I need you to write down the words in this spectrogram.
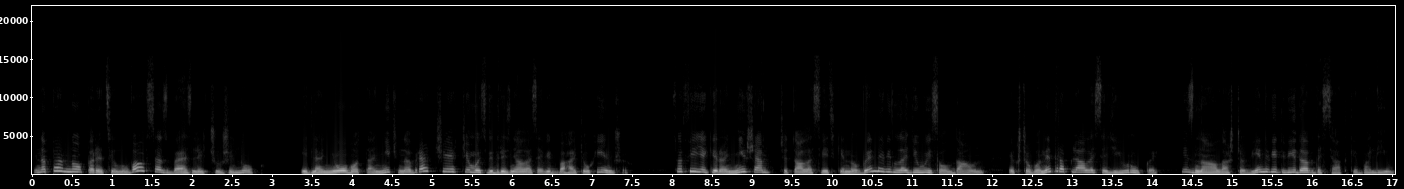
і, напевно, перецілувався з безліччю жінок. І для нього та ніч навряд чи чимось відрізнялася від багатьох інших. Софі, як і раніше, читала світські новини від леді Віселдаун, якщо вони траплялися їй у руки, і знала, що він відвідав десятки балів.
